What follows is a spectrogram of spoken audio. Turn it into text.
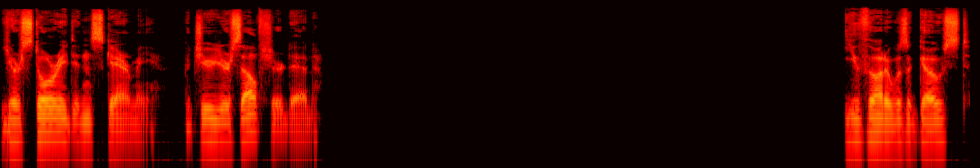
Your story didn't scare me, but you yourself sure did. You thought it was a ghost?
